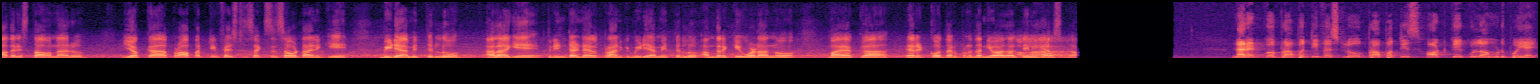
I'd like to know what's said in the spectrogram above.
ఆదరిస్తూ ఉన్నారు. ఈ యొక్క ప్రాపర్టీ ఫెస్ట్ సక్సెస్ అవడానికి మీడియా మిత్రులు అలాగే ప్రింట్ అండ్ ఎలక్ట్రానిక్ మీడియా మిత్రులు అందరికీ కూడాను మా యొక్క నెరెట్కో తరపున ధన్యవాదాలు తెలియజేస్తున్నాం. నరెట్కో ప్రాపర్టీ ఫెస్ట్లో ప్రాపర్టీస్ హాట్ కేకుల్లో అమ్ముడుపోయాయి.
